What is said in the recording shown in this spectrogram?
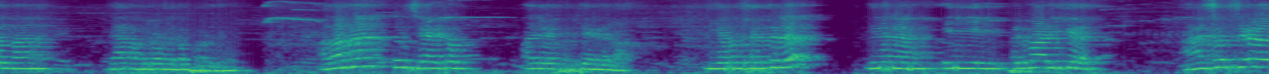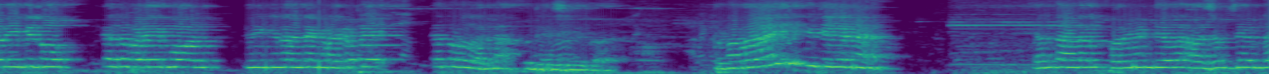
എന്ന് ഞാൻ അവരോടൊക്കെ പറഞ്ഞു. അതാണ് തീർച്ചയായിട്ടും അതിലെ പ്രത്യേകത. ഈ അവസരത്തിൽ ഇതിന് ഈ പരിപാടിക്ക് ആശംസകൾ അറിയിക്കുന്നു എന്ന് പറയുമ്പോൾ ഇങ്ങനെ തന്നെ കിടക്കട്ടെ എന്നുള്ളതല്ല ഉദ്ദേശിക്കുന്നത്. പിണറായി വിജയന് എന്താണ് പറയേണ്ടത് ആശംസയല്ല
